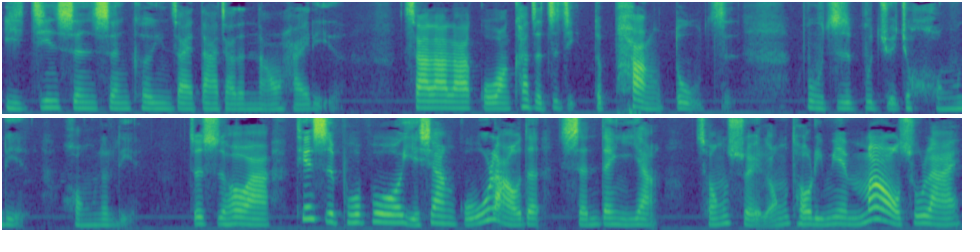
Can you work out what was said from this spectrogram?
已经深深刻印在大家的脑海里了。萨拉拉国王看着自己的胖肚子，不知不觉就红脸红了脸。这时候啊，天使婆婆也像古老的神灯一样，从水龙头里面冒出来。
